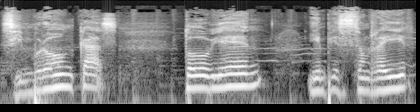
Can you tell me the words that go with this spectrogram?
sin broncas, todo bien, y empiezas a sonreír.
